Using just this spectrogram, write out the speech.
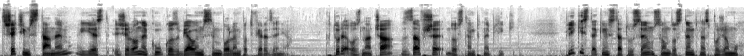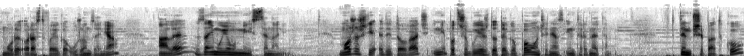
Trzecim stanem jest zielone kółko z białym symbolem potwierdzenia, które oznacza zawsze dostępne pliki. Pliki z takim statusem są dostępne z poziomu chmury oraz Twojego urządzenia, ale zajmują miejsce na nim. Możesz je edytować i nie potrzebujesz do tego połączenia z internetem. Tym przypadku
